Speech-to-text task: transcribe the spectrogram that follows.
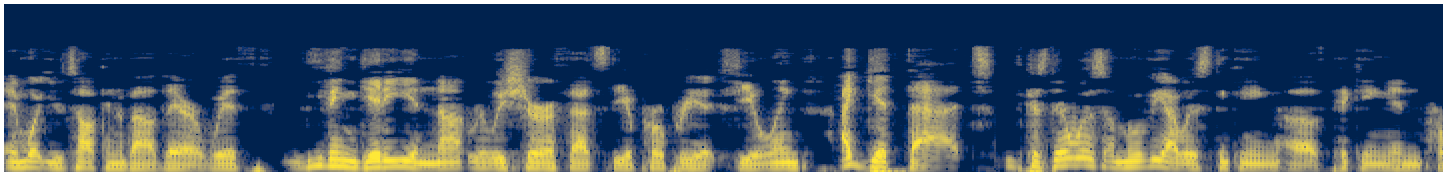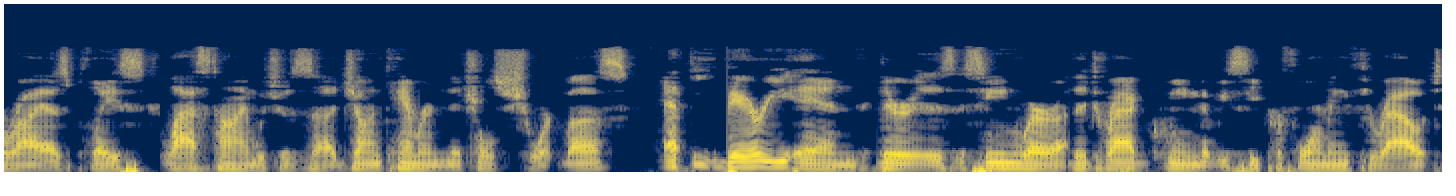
And what you're talking about there with leaving giddy and not really sure if that's the appropriate feeling. I get that because there was a movie I was thinking of picking in Pariah's place last time, which was uh, John Cameron Mitchell's Shortbus. At the very end, there is a scene where the drag queen that we see performing throughout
